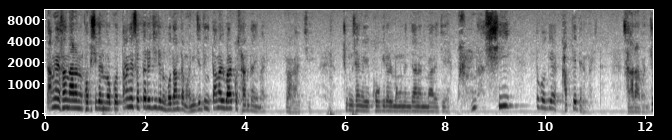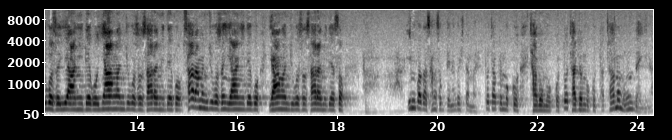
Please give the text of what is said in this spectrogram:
땅에서 나는 곡식을 먹고 땅에서 떨어지지를 못한다면 언제든지 땅을 밟고 산다 이 말이야. 와 같이 중생의 고기를 먹는 자는 말이지 반드시 또 거기에 갚게 되는 것이다. 사람은 죽어서 양이 되고 양은 죽어서 사람이 되고 사람은 죽어서 양이 되고 양은 죽어서 사람이 돼서 인과가 상속되는 것이단 말이에요. 또 잡혀먹고 잡아먹고 또 잡아먹고 다 잡아먹는다 이나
